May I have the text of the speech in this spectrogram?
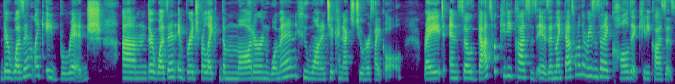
there wasn't like a bridge um there wasn't a bridge for like the modern woman who wanted to connect to her cycle right? And so that's what kitty classes is and like that's one of the reasons that i called it kitty classes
